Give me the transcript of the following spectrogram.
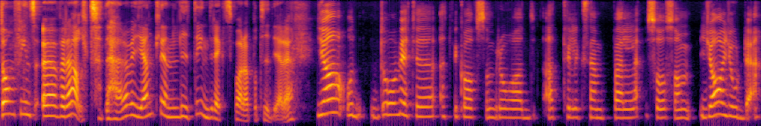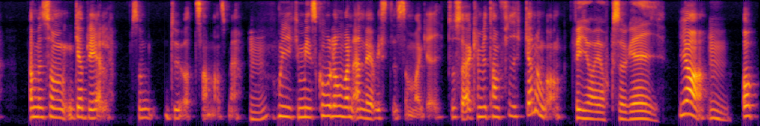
De finns överallt. Det här har vi egentligen lite indirekt svarat på tidigare. Ja, och då vet jag att vi gav som råd att till exempel så som jag gjorde, ja, men som Gabrielle som du var tillsammans med. Mm. Hon gick i min skola hon var den enda jag visste som var gay. Då sa jag, kan vi ta en fika någon gång? För jag är också gay. Ja, Mm. och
